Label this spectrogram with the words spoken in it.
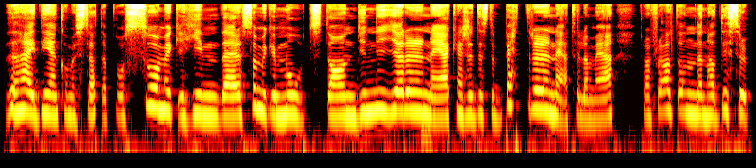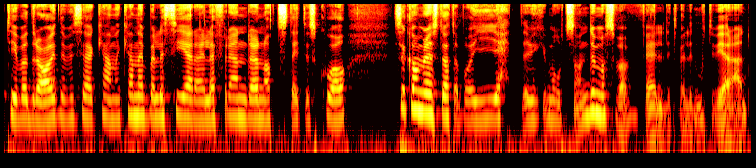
den här idén kommer stöta på så mycket hinder, så mycket motstånd. Ju nyare den är, kanske desto bättre den är till och med. Framförallt om den har disruptiva drag, det vill säga kan kannibalisera eller förändra något status quo så kommer den stöta på jättemycket motstånd. Du måste vara väldigt, väldigt motiverad.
